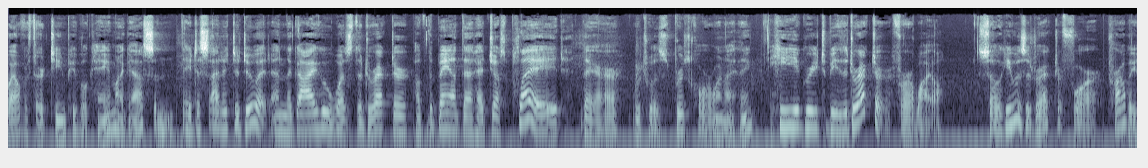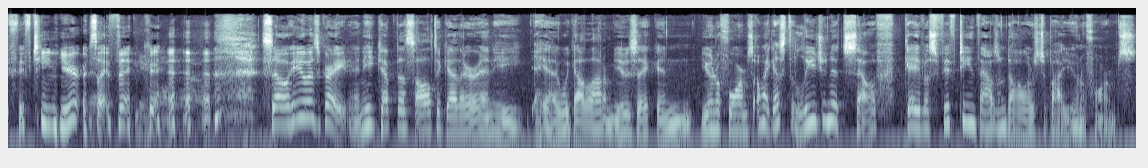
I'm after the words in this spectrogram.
12 or 13 people came, I guess, and they decided to do it. And the guy who was the director of the band that had just played there, which was Bruce Corwin, I think, he agreed to be the director for a while. So he was a director for probably 15 years, I think. so he was great, and he kept us all together, and he yeah, uh, we got a lot of music and uniforms. Oh, I guess the Legion itself gave us $15,000 to buy uniforms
